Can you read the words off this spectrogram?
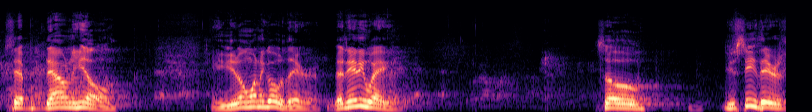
except downhill. And you don't want to go there. But anyway, so you see, there's,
